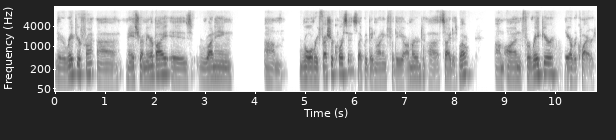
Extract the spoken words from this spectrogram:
the rapier front, uh, Maestro Mirabai is running um, role refresher courses like we've been running for the armored uh, side as well. Um, on for rapier, they are required.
